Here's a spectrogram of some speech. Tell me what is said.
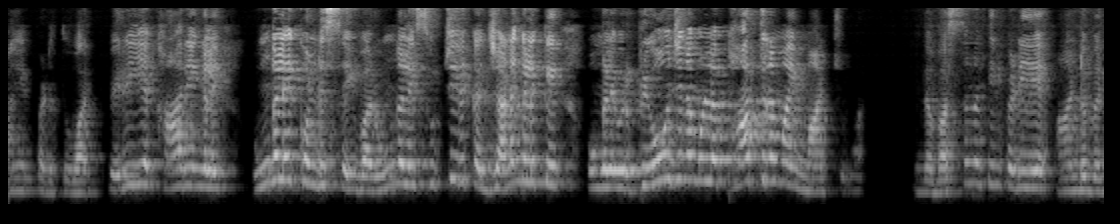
பயன்படுத்துவார். பெரிய காரியங்களை உங்களை கொண்டு செய்வார். உங்களை சுற்றி இருக்க ஜனங்களுக்கு உங்களை ஒரு பிரயோஜனமுள்ள பாத்திரமாய் மாற்றுவார். இந்த வசனத்தின்படியே ஆண்டவர்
